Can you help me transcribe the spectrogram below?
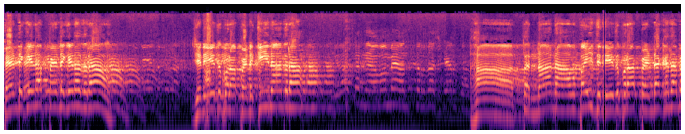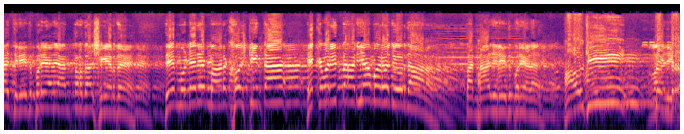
ਪਿੰਡ ਕਿਹੜਾ ਪਿੰਡ ਕਿਹੜਾ ਤੇਰਾ? ਜਨੇਤਪੁਰਾ ਪਿੰਡ ਕੀ ਨਾਂ ਤੇਰਾ? ਹਾਂ ਧੰਨਾ ਨਾਮ ਬਾਈ ਜਨੇਤਪੁਰਾ ਪਿੰਡ ਆ ਕਹਿੰਦਾ ਮੈਂ ਜਨੇਤਪੁਰੇ ਵਾਲੇ ਅੰਤਰ ਦਾ ਸ਼ਾਗਿਰਦ ਹੈ। ਦੇ ਮੁੰਡੇ ਨੇ ਮਨ ਖੁਸ਼ ਕੀਤਾ ਇੱਕ ਵਾਰੀ ਤਾੜੀਆਂ ਮਾਰੋ ਜ਼ੋਰਦਾਰ। ਧੰਨਾ ਜਨੇਤਪੁਰੇ ਵਾਲਾ। ਆਓ ਜੀ ਪਿੰਡਰ।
